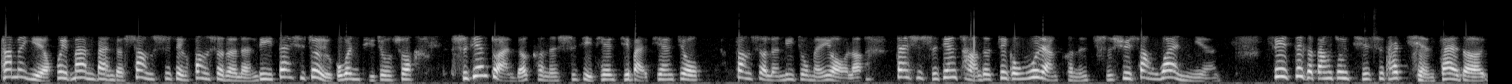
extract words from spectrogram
它们也会慢慢的丧失这个放射的能力。但是这有个问题，就是说时间短的可能十几天、几百天就放射能力就没有了，但是时间长的这个污染可能持续上万年。所以这个当中其实它潜在的。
